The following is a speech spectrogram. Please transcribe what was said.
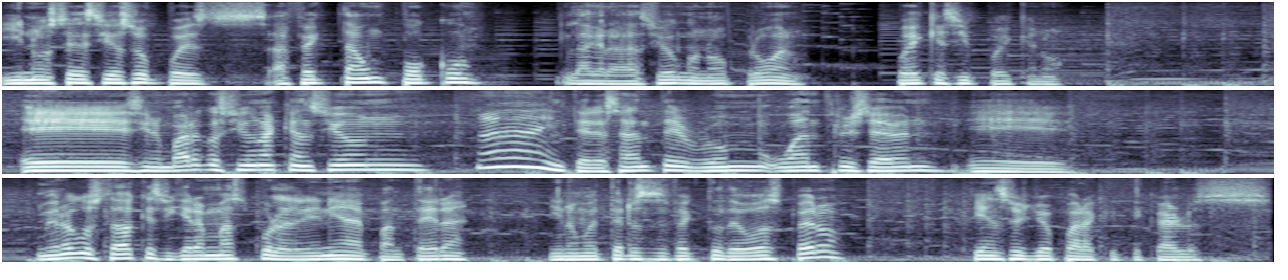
Y no sé si eso pues afecta un poco la grabación o no, pero bueno, puede que sí, puede que no. Eh, sin embargo, sí, una canción ah, interesante, Room 137. Eh, me hubiera gustado que siguiera más por la línea de Pantera y no meter esos efectos de voz, pero ¿quién soy yo para criticarlos?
